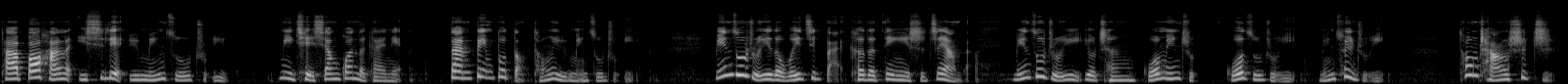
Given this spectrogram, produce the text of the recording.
它包含了一系列与民族主义密切相关的概念，但并不等同于民族主义。民族主义的维基百科的定义是这样的：民族主义又称国民主、国族主义、民粹主义，通常是指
